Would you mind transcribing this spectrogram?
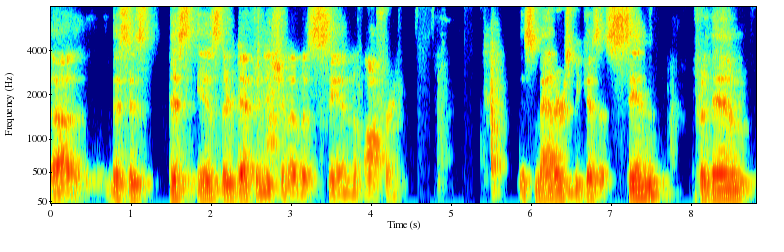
uh, this is this is their definition of a sin offering. This matters because a sin for them.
